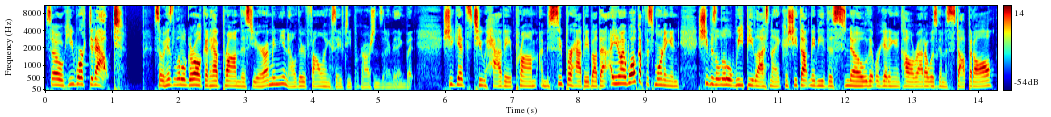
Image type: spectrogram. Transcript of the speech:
so he worked it out. So his little girl could have prom this year. I mean, you know, they're following safety precautions and everything, but she gets to have a prom. I'm super happy about that. You know, I woke up this morning and she was a little weepy last night because she thought maybe the snow that we're getting in Colorado was going to stop it all.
